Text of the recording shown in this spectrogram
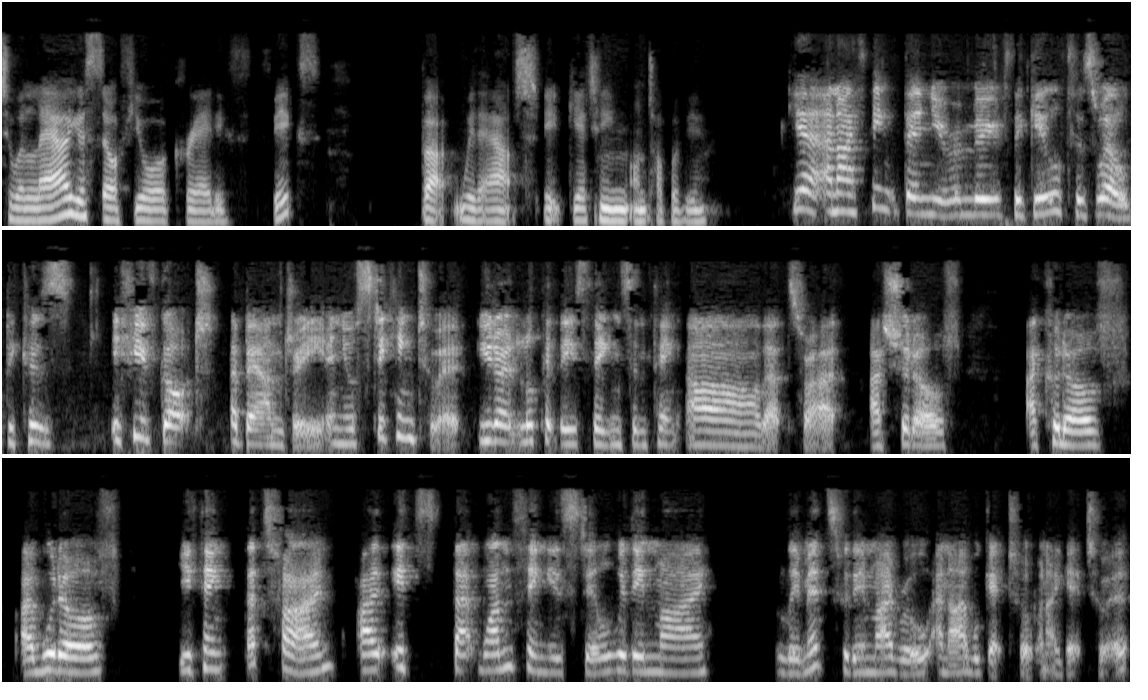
to allow yourself your creative fix, but without it getting on top of you. Yeah. And I think then you remove the guilt as well because if you've got a boundary and you're sticking to it, you don't look at these things and think, oh, that's right, I should have, I could have, I would have. You think, that's fine. I, it's that one thing is still within my limits, within my rule, and I will get to it when I get to it.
